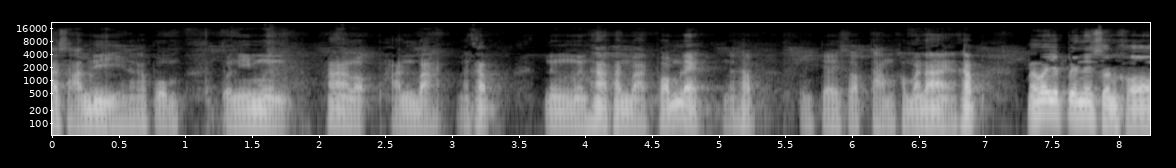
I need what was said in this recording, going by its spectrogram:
R3D นะครับผม ตัวนี้หมื่นห้าพันบาทนะครับหนึ่งหมื่นห้าพันบาทพร้อมแหลกนะครับ สนใจสอบถามเข้ามาได้นะครับ ไม่ว่าจะเป็นในส่วนของ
